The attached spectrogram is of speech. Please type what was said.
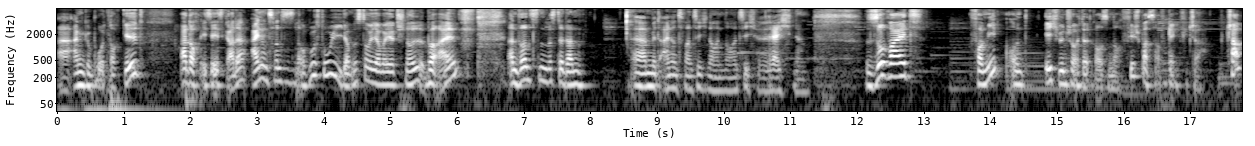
Angebot noch gilt. Ah doch, ich sehe es gerade. 21. August. Ui, da müsst ihr euch aber jetzt schnell beeilen. Ansonsten müsst ihr dann äh, mit 21,99 rechnen. Soweit von mir und ich wünsche euch da draußen noch viel Spaß auf Game Feature. Ciao!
